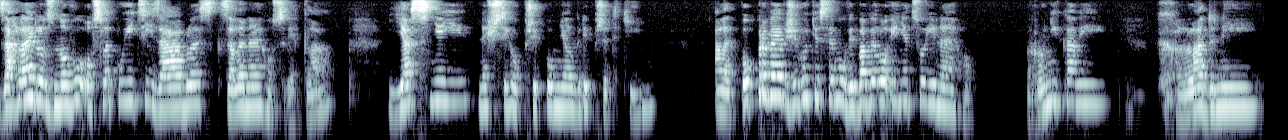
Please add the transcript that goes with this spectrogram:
zahlédl znovu oslepující záblesk zeleného světla, jasněji, než si ho připomněl kdy předtím, ale poprvé v životě se mu vybavilo i něco jiného. Pronikavý, chladný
